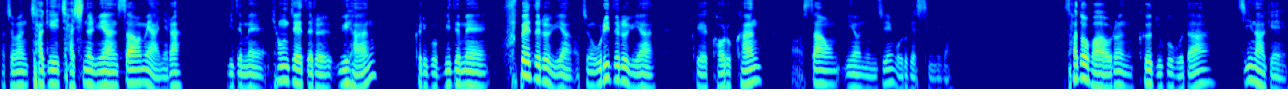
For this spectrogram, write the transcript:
어쩌면 자기 자신을 위한 싸움이 아니라 믿음의 형제들을 위한 그리고 믿음의 후배들을 위한 어쩌면 우리들을 위한 그의 거룩한 어, 싸움이었는지 모르겠습니다. 사도 바울은 그 누구보다 진하게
